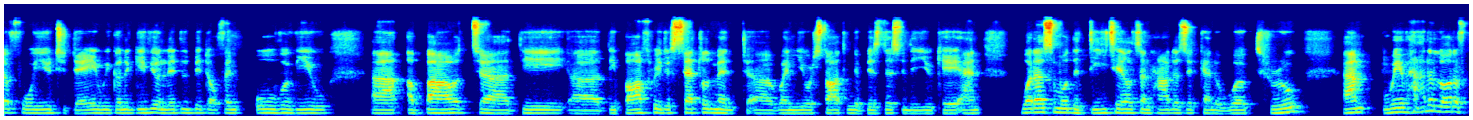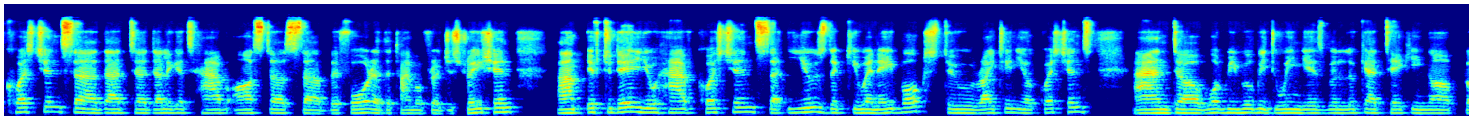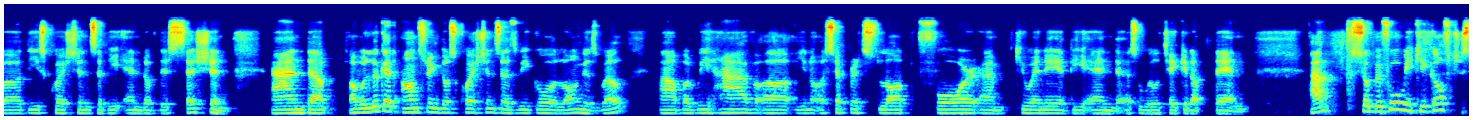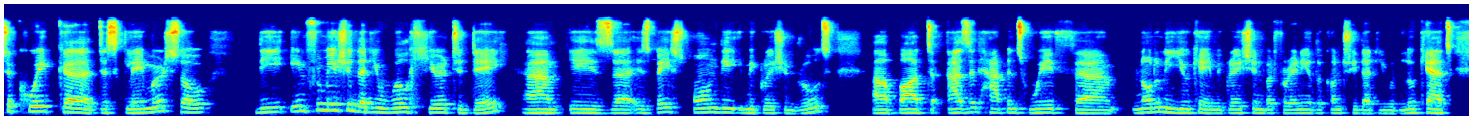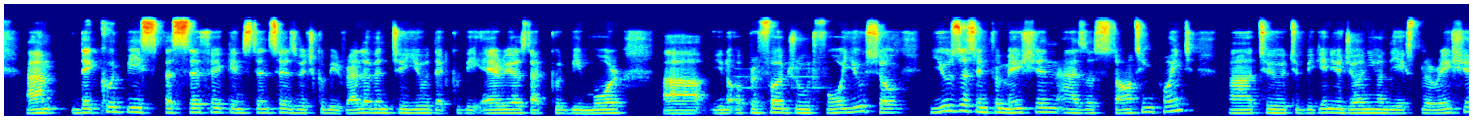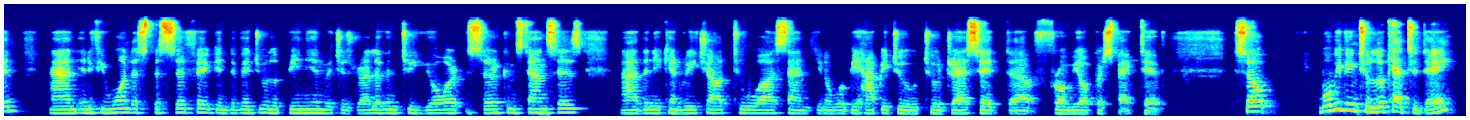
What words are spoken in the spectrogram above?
up for you today. We're going to give you a little bit of an overview uh, about uh, the uh, the pathway to settlement uh, when you're starting a business in the UK and what are some of the details and how does it kind of work through. Um, we've had a lot of questions uh, that uh, delegates have asked us before at the time of registration. Um, if today you have questions, use the Q&A box to write in your questions and uh, what we will be doing is we'll look at taking up uh, these questions at the end of this session. And uh, I will look at answering those questions as we go along as well. Uh, but we have, uh, you know, a separate slot for um, Q&A at the end, so we'll take it up then. Um, so before we kick off, just a quick uh, disclaimer. So the information that you will hear today um, is, is based on the immigration rules. Uh, but as it happens with um, not only UK immigration, but for any other country that you would look at, um, there could be specific instances which could be relevant to you. That could be areas that could be more, uh, you know, a preferred route for you. So use this information as a starting point uh, to, to begin your journey on the exploration. And, and if you want a specific individual opinion which is relevant to your circumstances, uh, then you can reach out to us and you know we'll be happy to, to address it uh, from your perspective. So what we're going to look at today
